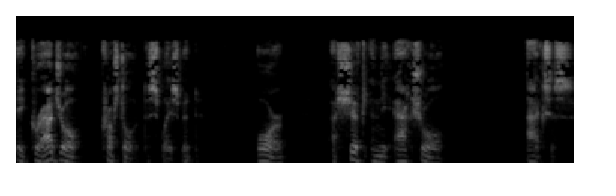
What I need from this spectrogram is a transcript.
a gradual crustal displacement or a shift in the actual axis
